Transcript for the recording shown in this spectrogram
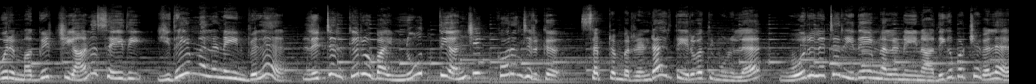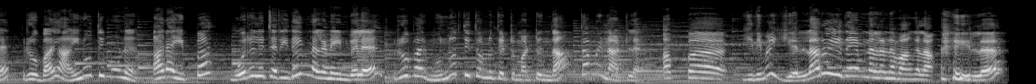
ஒரு மகிழ்ச்சியான செய்தி. இதயம் நல்லெண்ணெயின் விலை லிட்டருக்கு ரூபாய் நூத்தி அஞ்சு குறைஞ்சிருக்கு. செப்டம்பர் ரெண்டாயிரத்தி இருபத்தி மூணுல ஒரு லிட்டர் இதயம் நலனையின் அதிகபட்ச விலை ரூபாய் ஐநூத்தி மூணு. ஆனா இப்ப ஒரு லிட்டர் இதயம் நலனையின் விலை ரூபாய் முன்னூத்தி தொண்ணூத்தி எட்டு மட்டும்தான் தமிழ்நாட்டுல. அப்ப இனிமே எல்லாரும் இதயம் நலனை வாங்கலாம். இல்ல?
